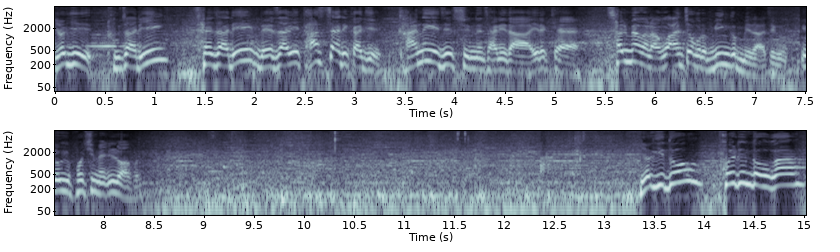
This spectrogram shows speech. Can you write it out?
여기 두 자리 세 자리 네 자리 다섯 자리까지 가능해질 수 있는 자리다. 이렇게 설명을 하고 안쪽으로 민 겁니다 지금. 여기 보시면 일로 와봐요 여기도 folding door가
